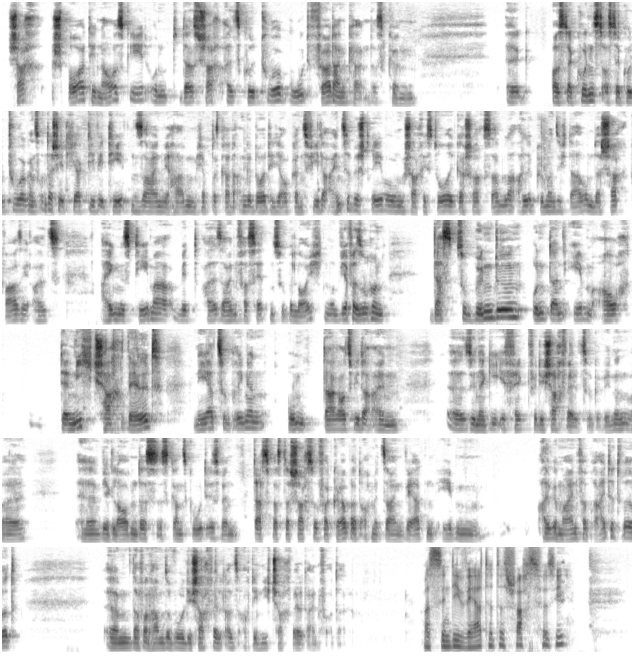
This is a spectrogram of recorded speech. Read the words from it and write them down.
Schachsport hinausgeht und das Schach als Kultur gut fördern kann. Das können äh, aus der Kunst, aus der Kultur ganz unterschiedliche Aktivitäten sein. Wir haben, ich habe das gerade angedeutet, ja auch ganz viele Einzelbestrebungen, Schachhistoriker, Schachsammler, alle kümmern sich darum, das Schach quasi als eigenes Thema mit all seinen Facetten zu beleuchten. Und wir versuchen, das zu bündeln und dann eben auch der Nicht-Schachwelt näher zu bringen, um daraus wieder einen äh, Synergieeffekt für die Schachwelt zu gewinnen, weil äh, wir glauben, dass es ganz gut ist, wenn das, was das Schach so verkörpert, auch mit seinen Werten eben allgemein verbreitet wird. Ähm, davon haben sowohl die Schachwelt als auch die Nicht-Schachwelt einen Vorteil. Was sind die Werte des Schachs für Sie?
